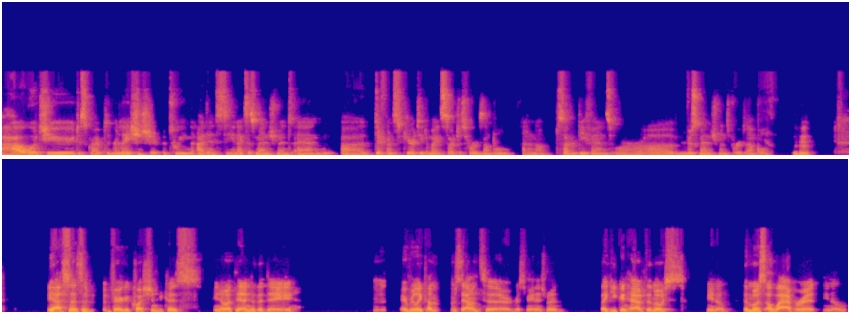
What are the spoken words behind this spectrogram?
how would you describe the relationship between identity and access management and uh, different security domains, such as, for example, I don't know, cyber defense or uh, risk management, for example? Mm-hmm. Yeah, so that's a very good question because you know at the end of the day, it really comes down to risk management. Like you can have the most, you know, the most elaborate, you know,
